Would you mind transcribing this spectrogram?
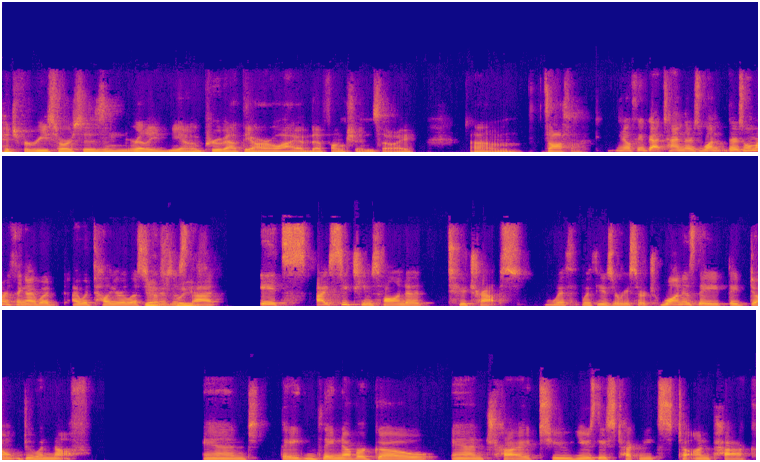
pitch for resources and really, you know, prove out the ROI of the function. So I, um, it's awesome you know, if we've got time, there's one there's one more thing I would I would tell your listeners yes, is that it's I see teams fall into two traps with with user research. One is they they don't do enough. And they they never go and try to use these techniques to unpack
